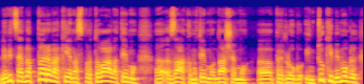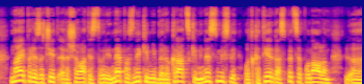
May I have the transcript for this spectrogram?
Levica je bila prva, ki je nasprotovala temu uh, zakonu, temu našemu uh, predlogu. In tukaj bi mogli najprej začeti reševati stvari, ne pa z nekimi birokratskimi nesmisli, od katerega, spet se ponavljam, uh,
